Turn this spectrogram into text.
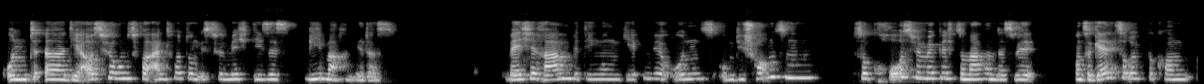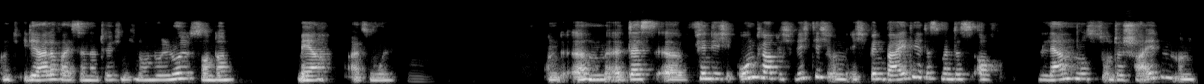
Und äh, die Ausführungsverantwortung ist für mich dieses, wie machen wir das? Welche Rahmenbedingungen geben wir uns, um die Chancen so groß wie möglich zu machen, dass wir unser Geld zurückbekommen und idealerweise natürlich nicht nur 0,0, sondern mehr als 0. Hm. Und ähm, das äh, finde ich unglaublich wichtig und ich bin bei dir, dass man das auch lernen muss zu unterscheiden und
